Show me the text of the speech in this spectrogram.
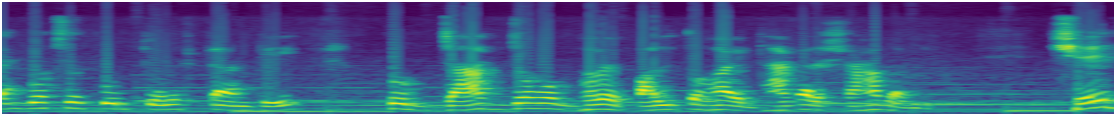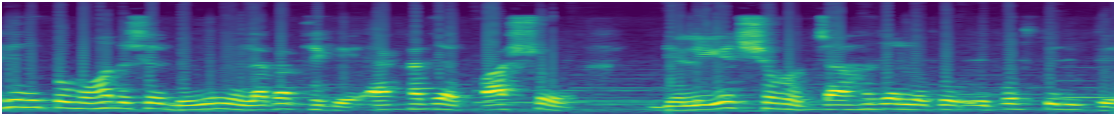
এক বছর পূর্তি অনুষ্ঠানটি খুব জাঁকজমকভাবে পালিত হয় ঢাকার শাহবাগে। সেই দিন উপমহাদেশের বিভিন্ন এলাকা থেকে এক হাজার পাঁচশো ডেলিগেট সহ চার হাজার লোকের উপস্থিতিতে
